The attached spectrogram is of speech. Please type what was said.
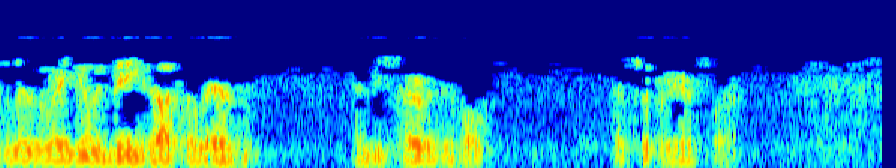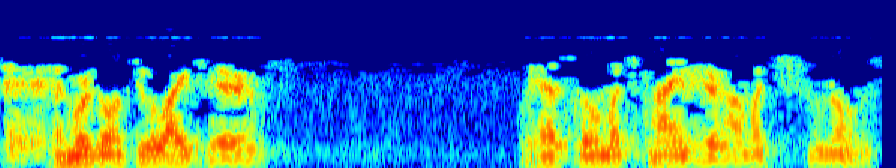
and live the way human beings ought to live and be serviceable. That's what we're here for. And we're going through life here. We have so much time here. How much? Who knows?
